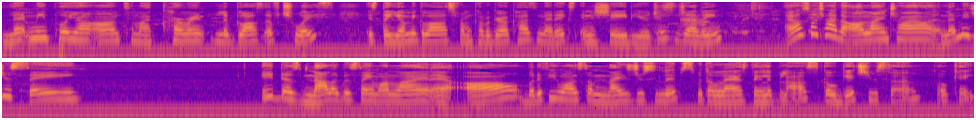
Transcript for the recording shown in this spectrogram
let me put y'all on to my current lip gloss of choice. It's the Yummy Gloss from CoverGirl Cosmetics in shade You're Just Jelly. I also tried the online trial, and let me just say, it does not look the same online at all. But if you want some nice juicy lips with a lasting lip gloss, go get you some, okay?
